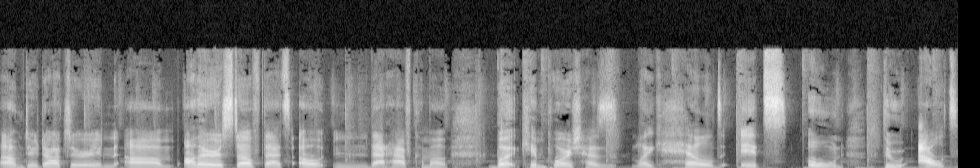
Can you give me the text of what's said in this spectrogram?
um Dear Doctor and um other stuff that's out and that have come out, but KinnPorsche has like held its own throughout.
